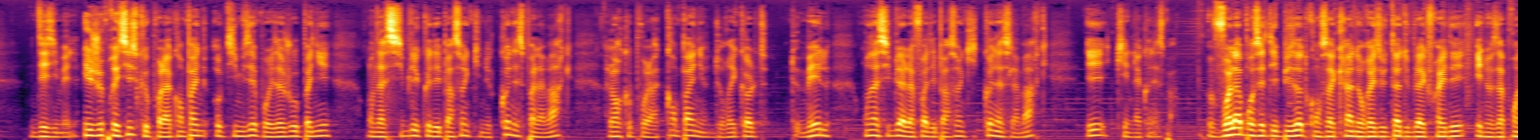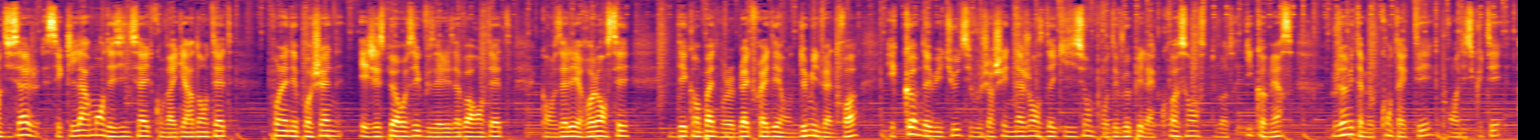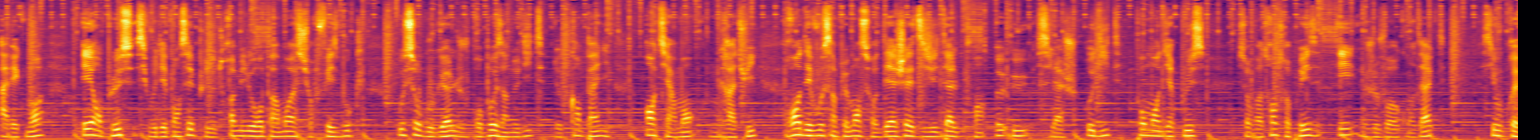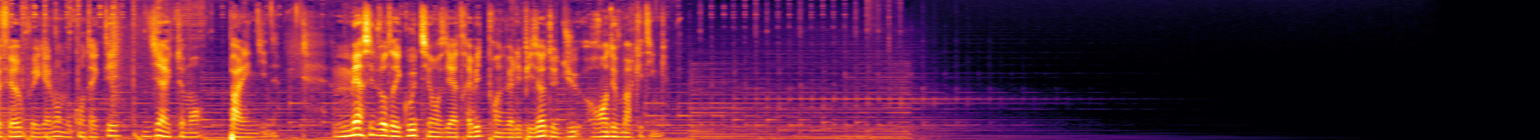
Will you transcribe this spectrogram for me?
Et je précise que pour la campagne optimisée pour les ajouts au panier, on a ciblé que des personnes qui ne connaissent pas la marque, alors que pour la campagne de récolte de mails, on a ciblé à la fois des personnes qui connaissent la marque et qui ne la connaissent pas. Voilà pour cet épisode consacré à nos résultats du Black Friday et nos apprentissages. C'est clairement des insights qu'on va garder en tête pour l'année prochaine et j'espère aussi que vous allez les avoir en tête quand vous allez relancer des campagnes pour le Black Friday en 2023. Et comme d'habitude, si vous cherchez une agence d'acquisition pour développer la croissance de votre e-commerce, je vous invite à me contacter pour en discuter avec moi. Et en plus, si vous dépensez plus de 3000 euros par mois sur Facebook ou sur Google, je vous propose un audit de campagne entièrement gratuit. Rendez-vous simplement sur dhsdigital.eu slash audit pour m'en dire plus sur votre entreprise et je vous recontacte. Si vous préférez, vous pouvez également me contacter directement par LinkedIn. Merci de votre écoute et on se dit à très vite pour un nouvel épisode du Rendez-vous Marketing.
